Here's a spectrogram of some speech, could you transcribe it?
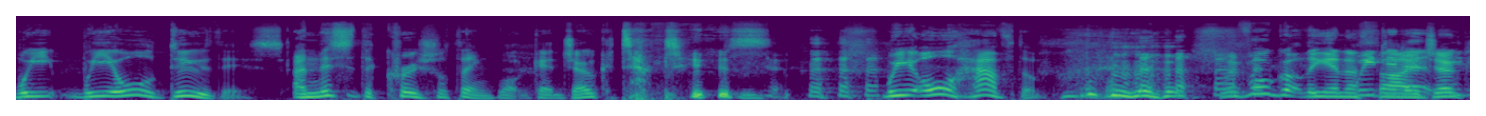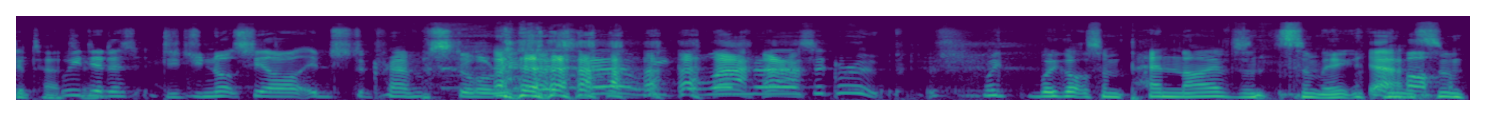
We we all do this, and this is the crucial thing. What get Joker tattoos? We all have them. We've all got the inner We thigh did, a, Joker we, tattoo. we did a, Did you not see our Instagram stories? yeah, we got one uh, as a group. We, we got some pen knives and some. Yeah. and some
